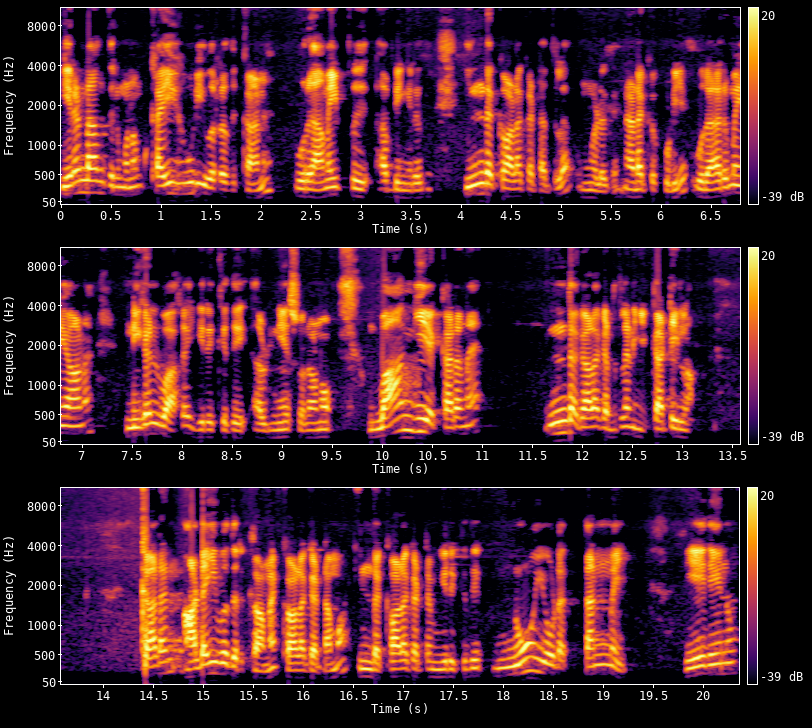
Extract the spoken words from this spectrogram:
இரண்டாம் திருமணம் கைகூடி வர்றதுக்கான ஒரு அமைப்பு அப்படிங்கிறது இந்த காலகட்டத்தில் உங்களுக்கு நடக்கக்கூடிய ஒரு அருமையான நிகழ்வாக இருக்குது அப்படின்னே சொல்லணும். வாங்கிய கடனை இந்த காலகட்டத்தில் நீங்கள் கட்டிடலாம். கடன் அடைவதற்கான காலகட்டமாக இந்த காலகட்டம் இருக்குது. நோயோட தன்மை ஏதேனும்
